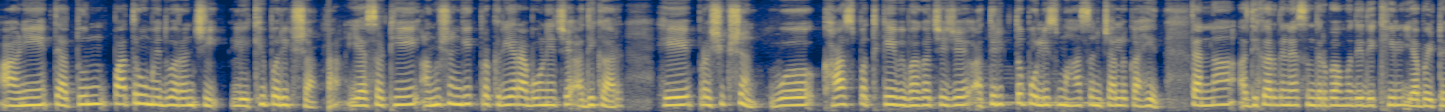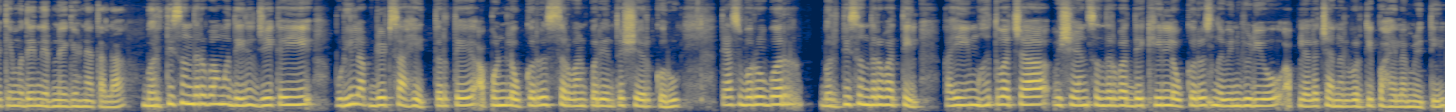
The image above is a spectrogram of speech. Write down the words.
आणि त्यातून पात्र उमेदवारांची लेखी परीक्षा यासाठी अनुषंगिक प्रक्रिया राबवण्याचे अधिकार हे प्रशिक्षण व खास पथके विभागाचे जे अतिरिक्त पोलीस महासंचालक आहेत त्यांना अधिकार देण्यासंदर्भामध्ये देखील या बैठकीमध्ये निर्णय घेण्यात आला. भरती संदर्भामधील जे काही पुढील अपडेट्स आहेत तर ते आपण लवकरच सर्वांपर्यंत शेअर करू. त्याचबरोबर भरती संदर्भातील काही महत्त्वाच्या विषयांसंदर्भात देखील लवकरच नवीन व्हिडिओ आपल्याला चॅनलवरती पाहायला मिळतील.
